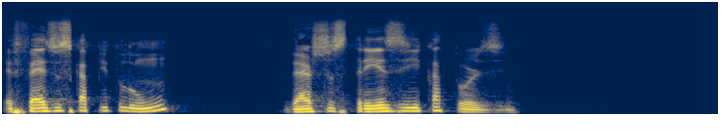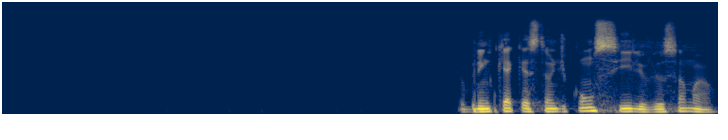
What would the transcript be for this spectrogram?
Efésios capítulo 1, versos 13 e 14. Eu brinco que é questão de concílio, viu, Samuel?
